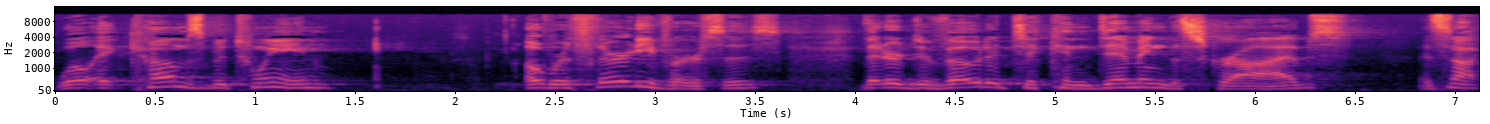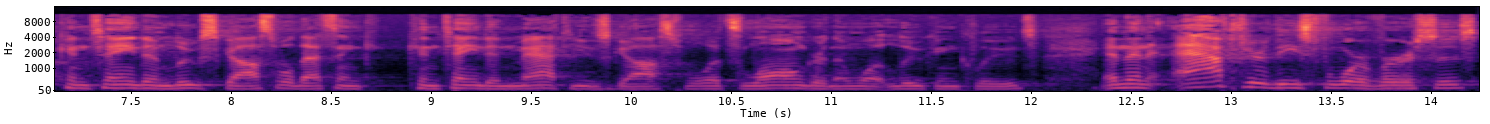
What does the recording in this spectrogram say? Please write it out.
Well, it comes between over 30 verses that are devoted to condemning the scribes. It's not contained in Luke's gospel, that's in, contained in Matthew's gospel. It's longer than what Luke includes. And then after these four verses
